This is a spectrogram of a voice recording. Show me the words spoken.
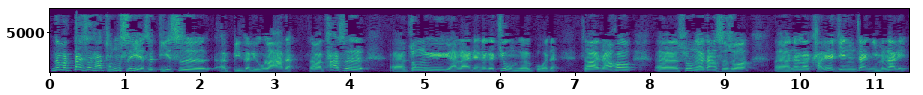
那么，但是他同时也是敌视呃彼得留拉的，是吧？他是呃忠于原来的那个旧俄国的，是吧？然后呃苏俄当时说，呃那个卡列金在你们那里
